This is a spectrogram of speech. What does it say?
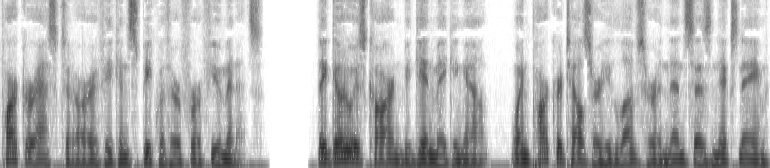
Parker asks Dara if he can speak with her for a few minutes. They go to his car and begin making out, when Parker tells her he loves her and then says Nick's name,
